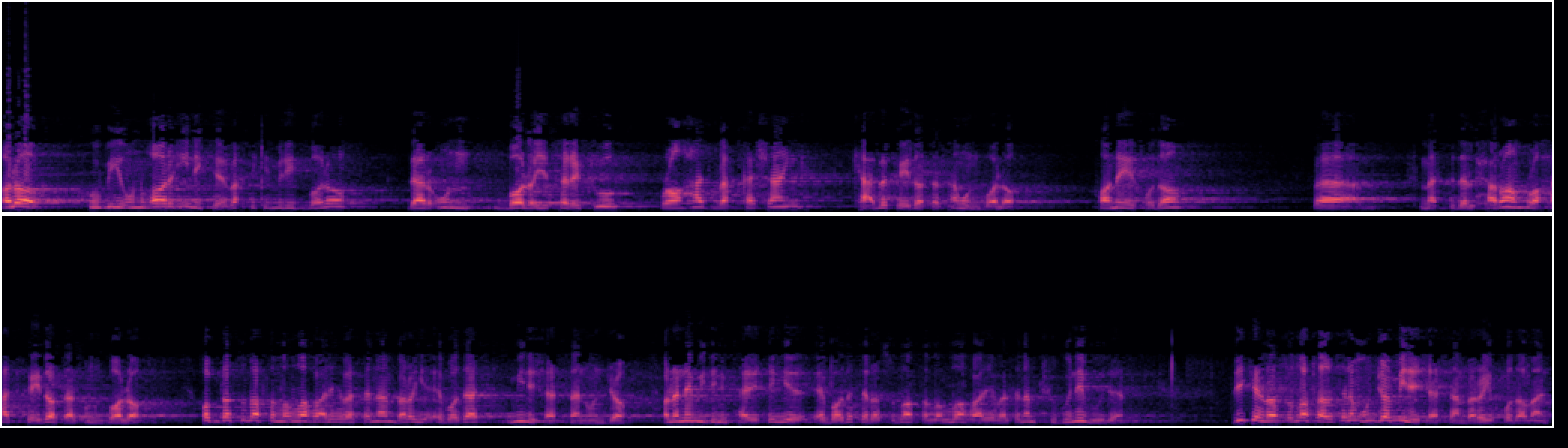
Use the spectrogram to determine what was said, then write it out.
حالا خوبی اون غار اینه که وقتی که میرید بالا در اون بالای سر کوه راحت و قشنگ کعبه پیداست از همون بالا. خانه خدا و مسجد الحرام راحت پیداست از اون بالا. خب رسول الله صلی الله علیه و سلم برای عبادت می نشستن اونجا. حالا نمی‌دونیم طریقه عبادت رسول الله صلی الله علیه و سلم چگونه بوده. لیکن رسول الله صلی الله علیه و سلم اونجا می نشستن برای خداوند.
